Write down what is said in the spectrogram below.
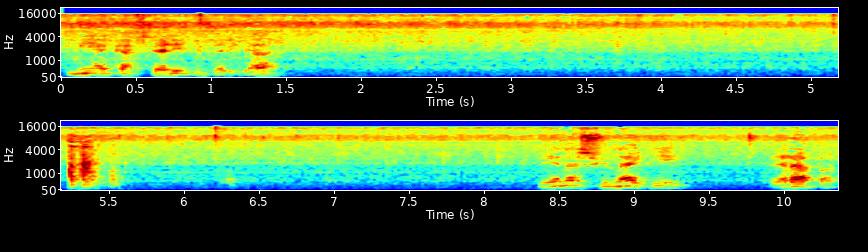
μία καυτερή πιπεριά και ένα σφινάκι γράπα.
